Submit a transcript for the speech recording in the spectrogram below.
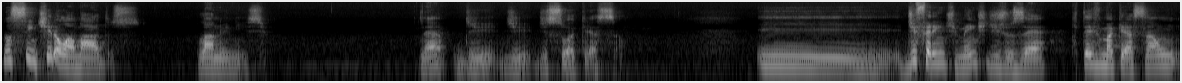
não se sentiram amados lá no início né, de, de, de sua criação. E, diferentemente de José, que teve uma criação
